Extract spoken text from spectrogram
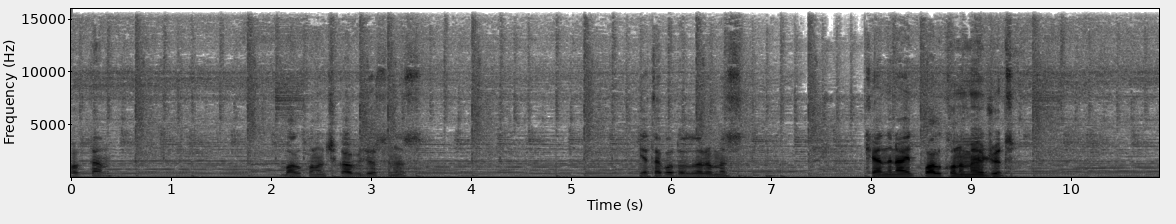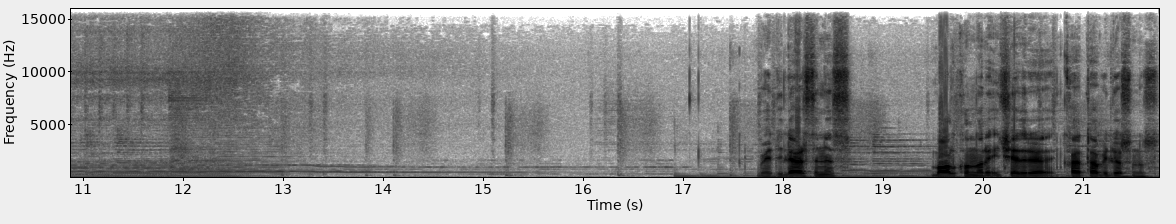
mutfaktan balkona çıkabiliyorsunuz. Yatak odalarımız kendine ait balkonu mevcut. Ve dilerseniz balkonları içeriye katabiliyorsunuz.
